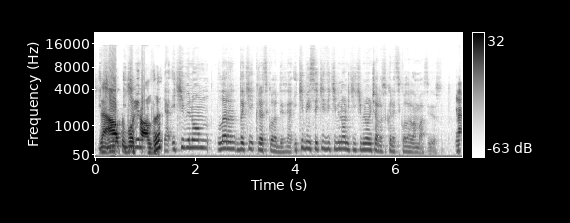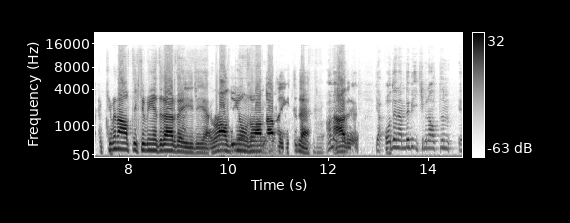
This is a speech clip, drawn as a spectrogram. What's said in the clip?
iki- yani altı boşaldı. Ya 2010'lardaki klasikolar diyorsun. Yani 2008, 2012, 2013 arası klasikolardan bahsediyorsun. Yani 2006-2007'ler de Ha, iyiydi 2006. ya. Ronaldinho o zamanlar da iyiydi de. Doğru. Ama işte Abi ya o dönemde bir 2006'nın e,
